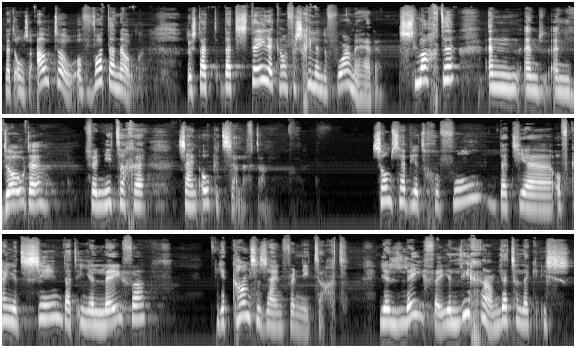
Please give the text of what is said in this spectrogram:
met onze auto of wat dan ook. Dus dat, dat stelen kan verschillende vormen hebben. Slachten en, en, en doden, vernietigen, zijn ook hetzelfde. Soms heb je het gevoel dat je, of kan je het zien dat in je leven je kansen zijn vernietigd. Je leven, je lichaam letterlijk is,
